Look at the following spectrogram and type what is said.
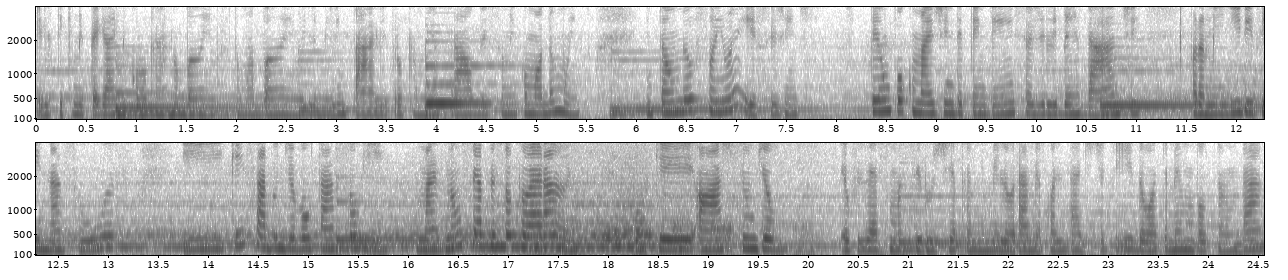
ele ter que me pegar e me colocar no banho para tomar banho, ele me limpar, ele trocar minha fralda, isso me incomoda muito. Então, meu sonho é esse, gente, ter um pouco mais de independência, de liberdade para me ir e vir nas ruas e quem sabe um dia voltar a sorrir, mas não ser a pessoa que eu era antes, porque eu acho que se um dia eu, eu fizesse uma cirurgia para me melhorar minha qualidade de vida ou até mesmo voltar a andar,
